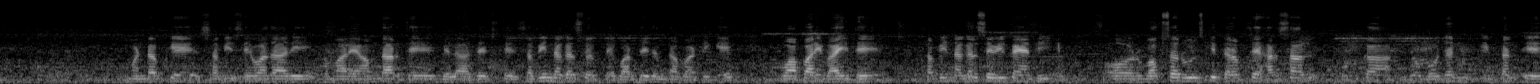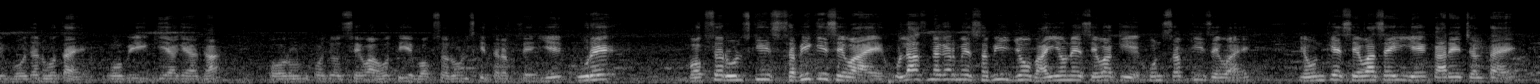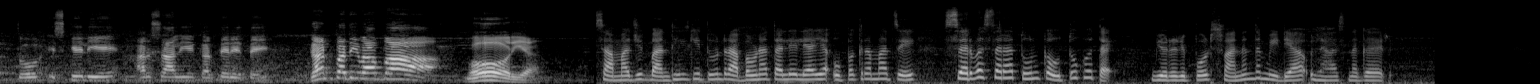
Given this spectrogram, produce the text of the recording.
मंडप के सभी सेवादारी हमारे आमदार थे, जिला अध्यक्ष थे, सभी नगर सेवक थे, भारतीय जनता पार्टी के व्यापारी भाई थे, सभी नगर सेविकाएँ थी। और बॉक्सर रूल्स की तरफ़ से हर साल उनका जो भोजन कीर्तन भोजन होता है, वो भी किया गया था। और उनको जो सेवा होती है बॉक्सर रूल्स की तरफ़ से, ये पूरे बॉक्सर रूल्स की सभी की सेवा है। उल्लासनगर में सभी जो भाइयों ने सेवा की है, उन सब की सेवा है। ये उनके सेवा से ही ये कार्य चलता है। तो इसके लिए हर साल ये करते रहते हैं। गणपति बाबा! मोर्या। सामाजिक बांधिलकीतून राबवण्यात आलेल्या या उपक्रमाचे सर्व स्तरातून कौतुक होत आहे. Bureau report Swanand media Ulhasnagar.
